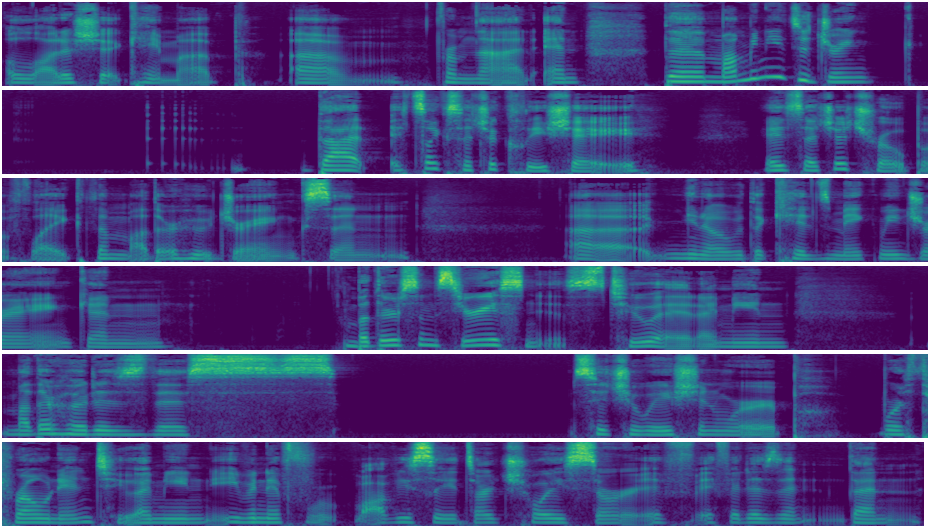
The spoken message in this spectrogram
a lot of shit came up um from that and the mommy needs a drink that it's like such a cliche. It's such a trope of like the mother who drinks and uh, you know, the kids make me drink and but there's some seriousness to it. I mean, motherhood is this situation where we're thrown into. I mean, even if obviously it's our choice or if if it isn't then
